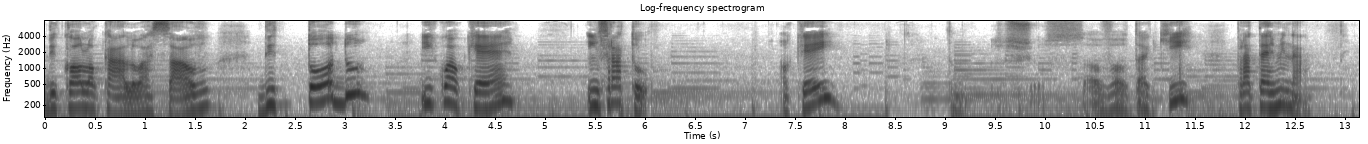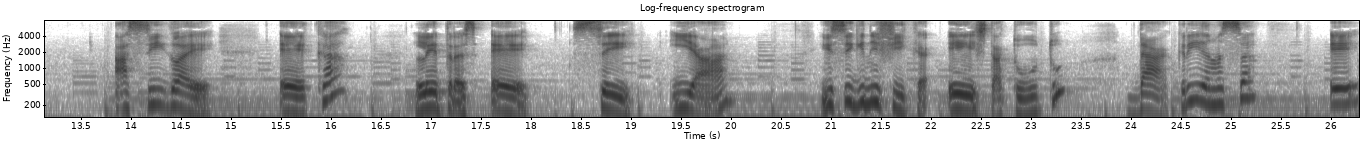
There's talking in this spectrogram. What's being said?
de colocá-lo a salvo de todo e qualquer infrator. Ok? Então, deixa eu só voltar aqui para terminar. A sigla é ECA, letras E, C e A, e significa Estatuto da Criança e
